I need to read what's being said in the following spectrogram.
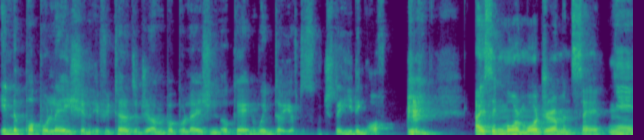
in the population if you tell the german population okay in winter you have to switch the heating off i think more and more germans say yeah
